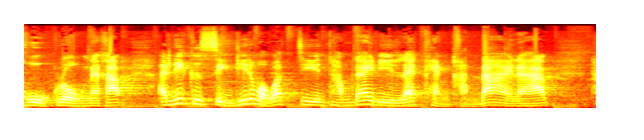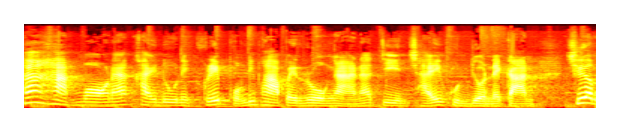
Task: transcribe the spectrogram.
ถูกลงนะครับ อันนี้คือสิ่งที่ต้องบอกว่าจีนทำได้ดีและแข่งขันได้นะครับ ถ้าหากมองนะใครดูในคลิปผมที่พาไปโรงงานนะจีนใช้หุ่นยนต์ในการเชื่อม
